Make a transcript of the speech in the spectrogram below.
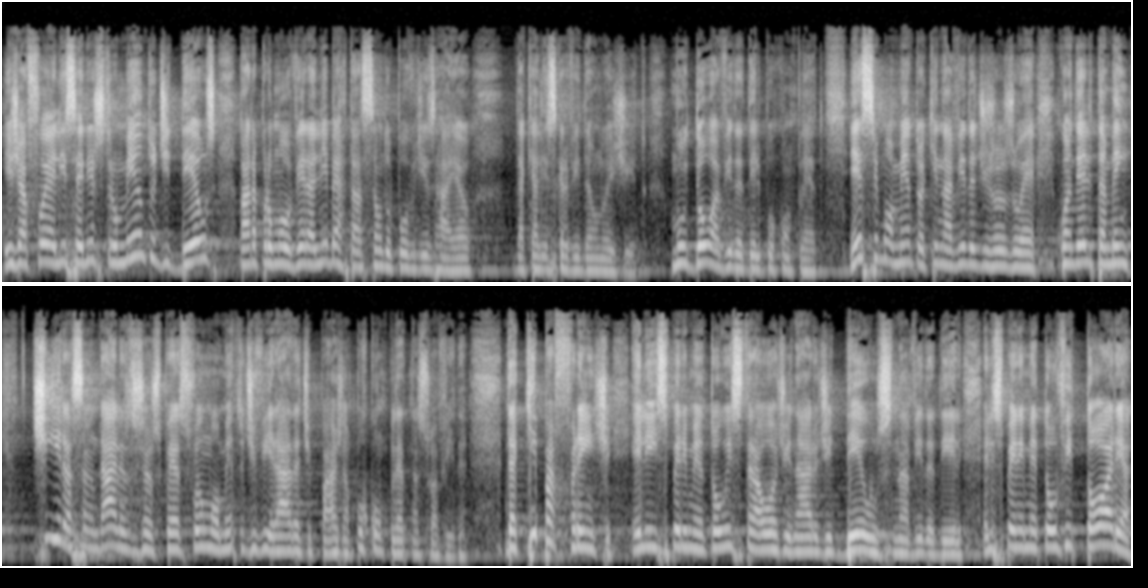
e já foi ali ser instrumento de Deus para promover a liberdade libertação do povo de Israel daquela escravidão no Egito. Mudou a vida dele por completo. Esse momento aqui na vida de Josué, quando ele também tira as sandálias dos seus pés, foi um momento de virada de página por completo na sua vida. Daqui para frente, ele experimentou o extraordinário de Deus na vida dele. Ele experimentou vitória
